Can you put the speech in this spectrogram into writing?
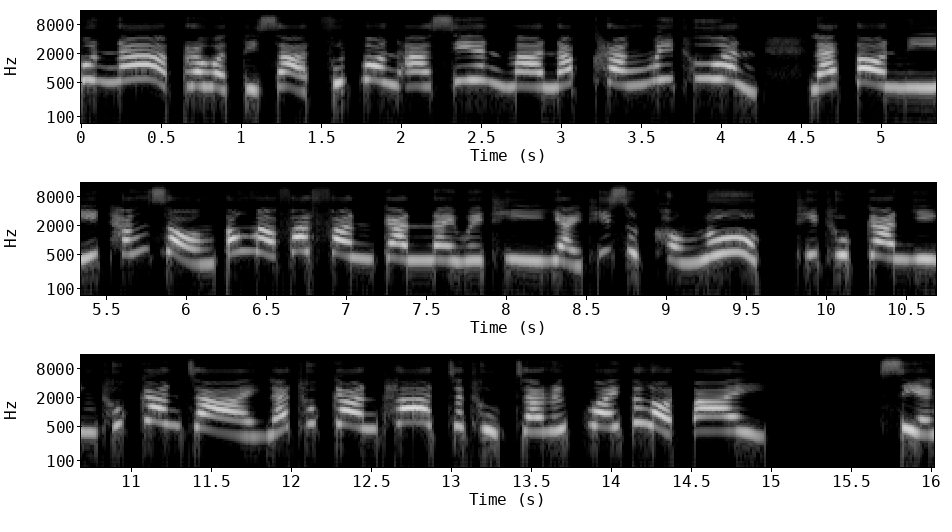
บนหน้าประวัติศาสตร์ฟุตบอลอาเซียนมานับครั้งไม่ถ้วน และตอนนี้ทั้งสองต้องมาฟาดฟันกันในเวทีใหญ่ที่สุดของโลก ที่ทุกการยิงทุกการจ่ายและทุกการพลาดจะถูกจารึกไว้ตลอดไป เสียง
